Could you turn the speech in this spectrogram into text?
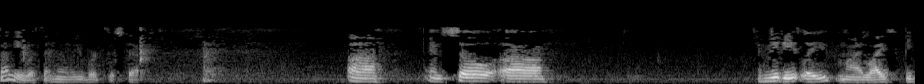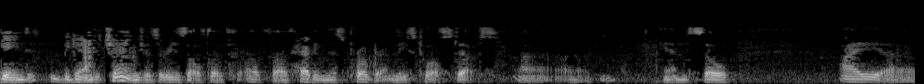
Sunday with him, and we work the steps. Uh, and so uh, immediately my life began to, began to change as a result of, of, of having this program, these 12 steps. Uh, and so I uh,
